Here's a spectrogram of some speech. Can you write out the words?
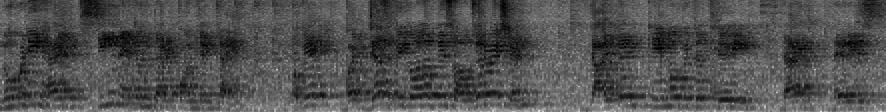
nobody had seen atom that point in time. Okay, but just because of this observation, Dalton came up with the theory that there is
